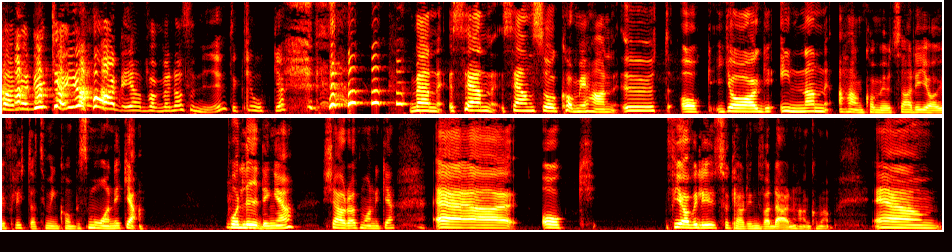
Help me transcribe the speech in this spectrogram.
bara, men du kan ju ha det. Jag bara, men alltså ni är inte kloka. Men sen, sen så kom ju han ut och jag innan han kom ut så hade jag ju flyttat till min kompis Monica på Lidingö. Shoutout Monica. Eh, och för jag ville ju såklart inte vara där när han kom hem. Eh,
